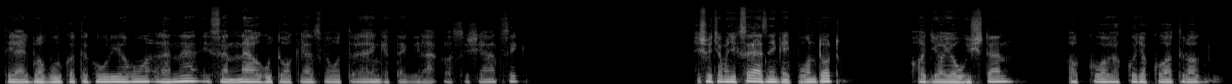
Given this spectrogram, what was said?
tényleg bravúr kategória lenne, hiszen Neagutól kezdve ott rengeteg világklassz is játszik. És hogyha mondjuk szereznénk egy pontot, adja a jó Isten, akkor, akkor gyakorlatilag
